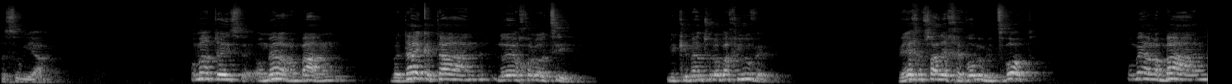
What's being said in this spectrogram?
בסוגיה, אומר, אומר הרמב"ן, ודאי קטן לא יכול להוציא, מכיוון שהוא לא בחיובה. ואיך אפשר לחייבו במצוות? אומר הרמב"ן,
